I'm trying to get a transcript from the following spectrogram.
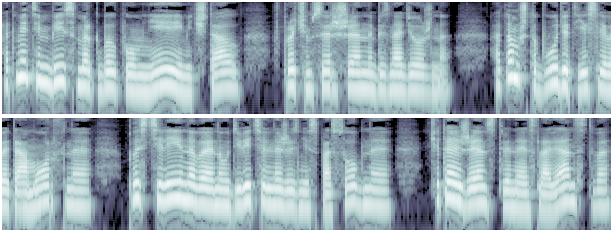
Отметим, Бисмарк был поумнее и мечтал, впрочем, совершенно безнадежно, о том, что будет, если в это аморфное, пластилиновое, но удивительно жизнеспособное, читай женственное славянство,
